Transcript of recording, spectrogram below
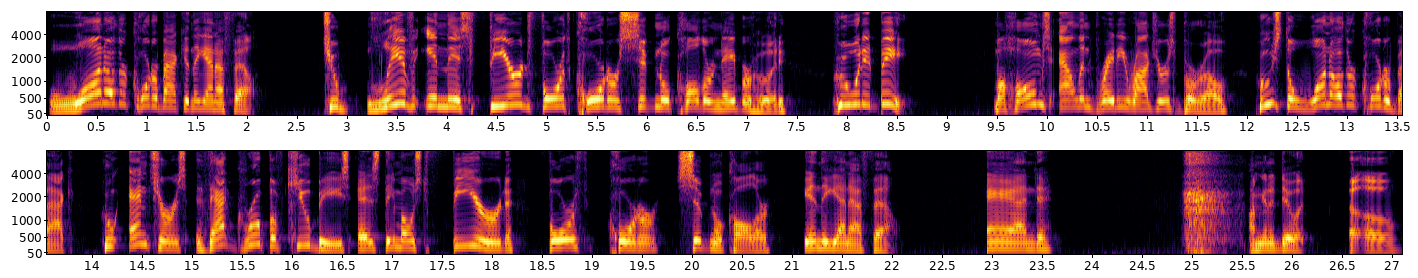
one other quarterback in the NFL to live in this feared fourth quarter signal caller neighborhood, who would it be? Mahomes, Allen, Brady, Rodgers, Burrow. Who's the one other quarterback who enters that group of QBs as the most feared fourth quarter signal caller in the NFL? And I'm going to do it. Uh oh.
